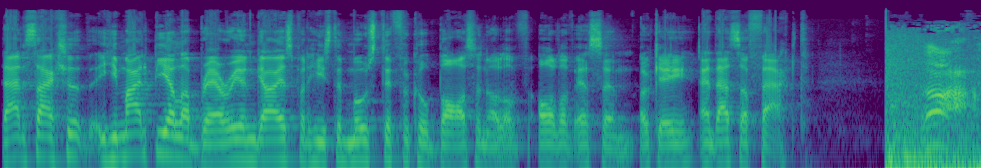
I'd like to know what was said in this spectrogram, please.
That's actually he might be a librarian, guys, but he's the most difficult boss in all of all of SM. Okay, and that's a fact. Ah,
